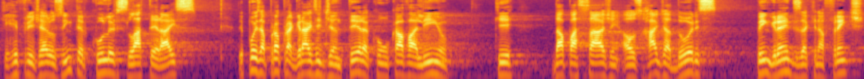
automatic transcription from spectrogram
que refrigeram os intercoolers laterais. Depois a própria grade dianteira com o cavalinho que dá passagem aos radiadores, bem grandes aqui na frente.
